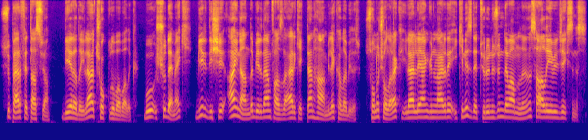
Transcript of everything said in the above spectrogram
Süperfetasyon. Diğer adıyla çoklu babalık. Bu şu demek, bir dişi aynı anda birden fazla erkekten hamile kalabilir. Sonuç olarak ilerleyen günlerde ikiniz de türünüzün devamlılığını sağlayabileceksiniz.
